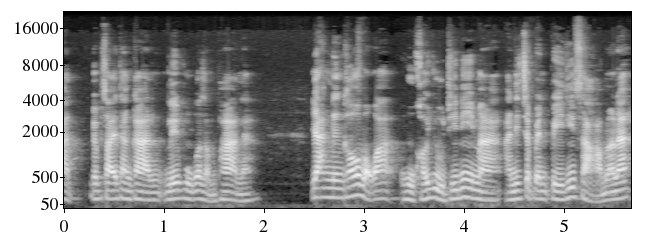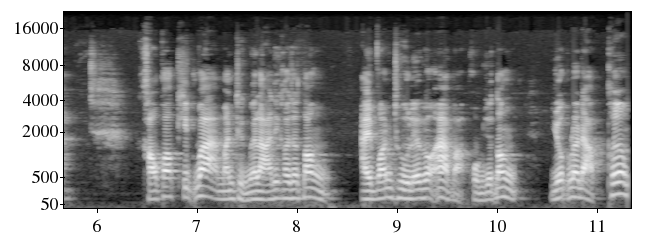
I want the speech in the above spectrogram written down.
าษณ์เว็บไซต์ทางการลิเวอร์พูลก็สัมภาษณ์นะอย่างหนึ่งเขาก็บอกว่าโอ้โหเขาอยู่ที่นี่มา อันนี้จะเป็นปีที่ 3 แล้วนะเขาก็คิดว่ามันถึงเวลาที่เขาจะต้อง I want to level up อะผมจะต้องยกระดับเพิ่ม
